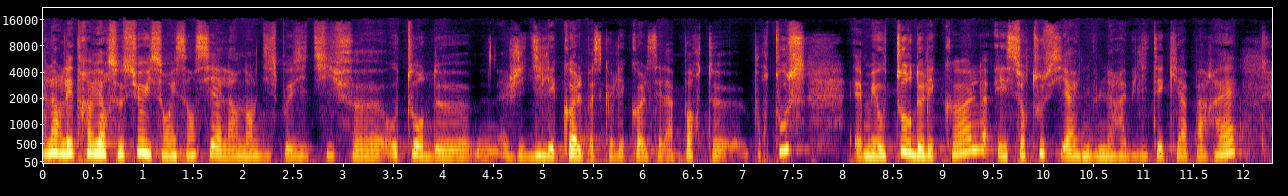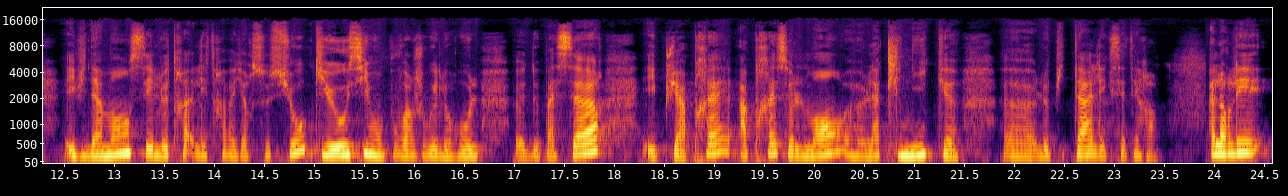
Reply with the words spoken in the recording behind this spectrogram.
alors les travailleurs sociaux, ils sont essentiels hein, dans le dispositif euh, autour de, j'ai dit l'école parce que l'école c'est la porte pour tous, mais autour de l'école et surtout s'il y a une vulnérabilité qui apparaît, évidemment c'est le tra les travailleurs sociaux qui eux aussi vont pouvoir jouer le rôle euh, de passeurs et puis après, après seulement euh, la clinique, euh, l'hôpital, etc. Alors les,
